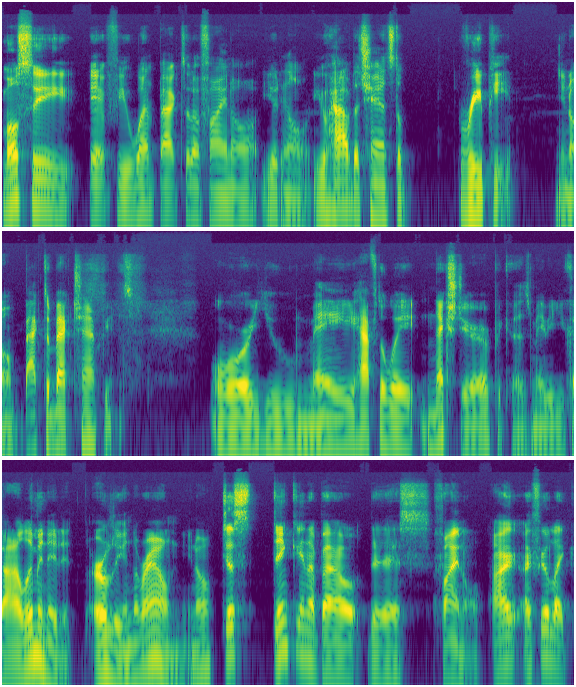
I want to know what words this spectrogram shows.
mostly if you went back to the final, you know, you have the chance to repeat, you know, back-to-back champions. Or you may have to wait next year because maybe you got eliminated early in the round, you know? Just thinking about this final, I, I feel like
